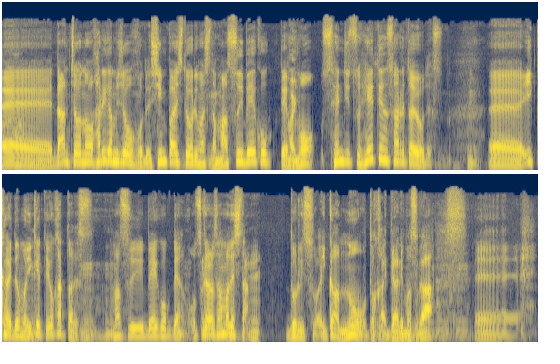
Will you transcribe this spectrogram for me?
えー団長の張り紙情報で心配しておりました麻酔米国店も先日閉店されたようです、えー一回でも行けてよかったです、麻酔米国店お疲れ様でした、ドリスはいかんのと書いてありますが、えー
